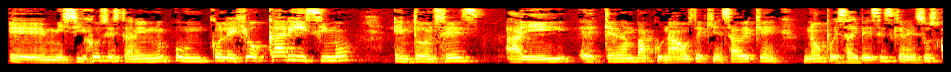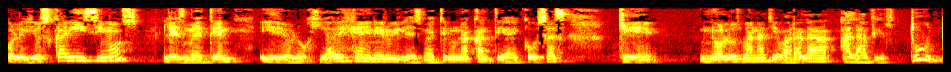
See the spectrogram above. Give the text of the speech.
eh, mis hijos están en un colegio carísimo, entonces ahí eh, quedan vacunados de quién sabe qué. No, pues hay veces que en esos colegios carísimos les meten ideología de género y les meten una cantidad de cosas que no los van a llevar a la, a la virtud,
